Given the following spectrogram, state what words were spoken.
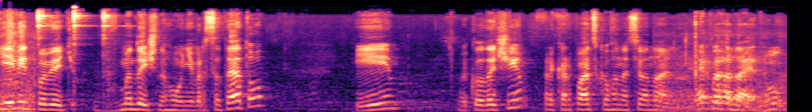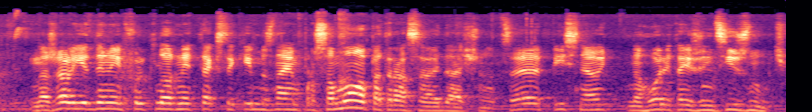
Є відповідь в медичного університету і викладачі Прикарпатського національного. Як ви гадаєте? Ну, на жаль, єдиний фольклорний текст, який ми знаємо про самого Петра Сагайдачного, це пісня на горі та й жінці жнуть.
